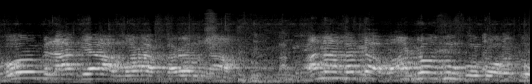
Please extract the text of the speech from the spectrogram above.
ભોગ લાગ્યા મારા કરમ ના આના કરતા વાંઢો શું ખોટો હતો?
